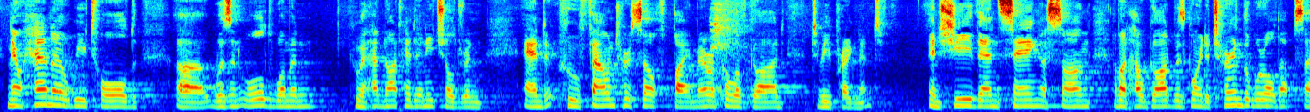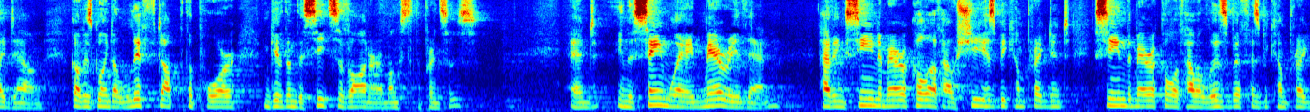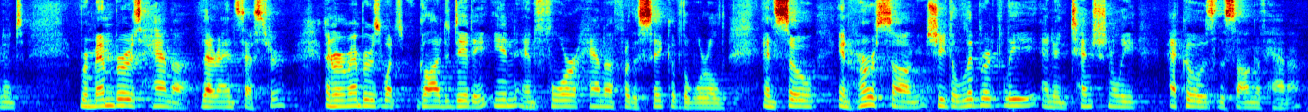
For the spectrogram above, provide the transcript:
Now, Hannah, we told, uh, was an old woman who had not had any children and who found herself, by a miracle of God, to be pregnant. And she then sang a song about how God was going to turn the world upside down. God was going to lift up the poor and give them the seats of honor amongst the princes. And in the same way, Mary then, having seen a miracle of how she has become pregnant, seen the miracle of how Elizabeth has become pregnant, remembers Hannah, their ancestor, and remembers what God did in and for Hannah for the sake of the world. And so in her song, she deliberately and intentionally echoes the song of Hannah,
